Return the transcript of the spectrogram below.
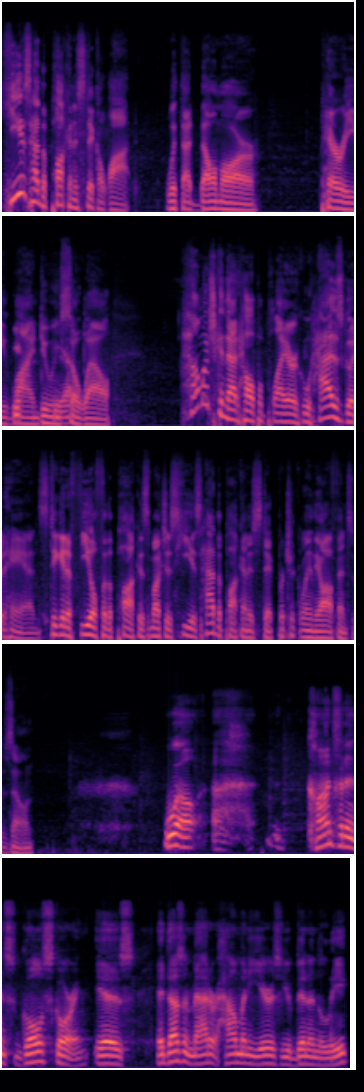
He has had the puck in his stick a lot with that Bellemare Perry line doing yeah. so well how much can that help a player who has good hands to get a feel for the puck as much as he has had the puck on his stick, particularly in the offensive zone? Well, uh, confidence goal scoring is it doesn't matter how many years you've been in the league.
